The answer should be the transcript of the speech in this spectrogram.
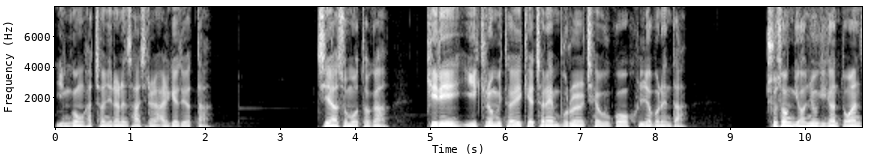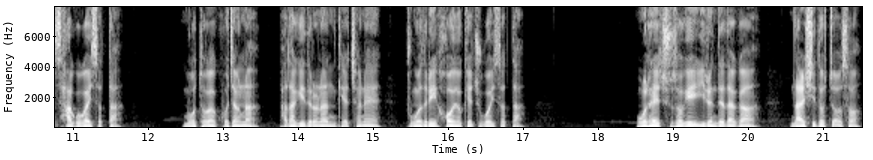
인공하천이라는 사실을 알게 되었다. 지하수 모터가 길이 2km의 개천에 물을 채우고 흘려보낸다. 추석 연휴 기간 동안 사고가 있었다. 모터가 고장나 바닥이 드러난 개천에 붕어들이 허옇게 죽어 있었다. 올해 추석이 이른 데다가 날씨도 쪄서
